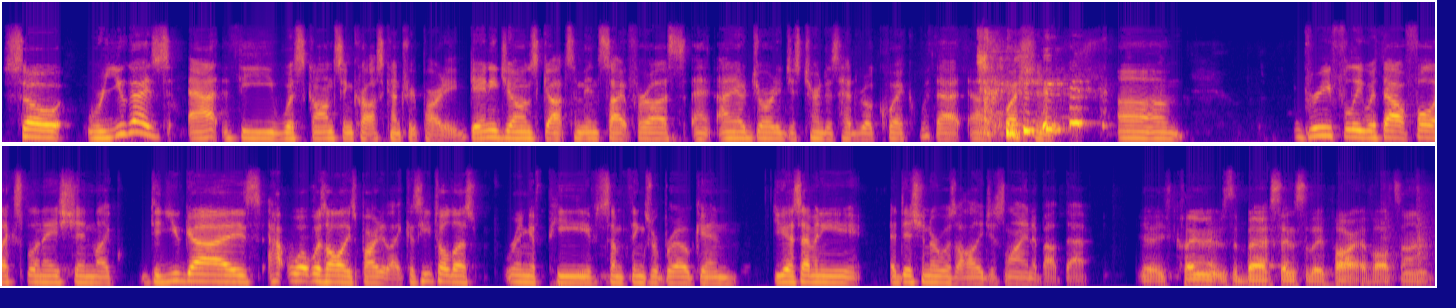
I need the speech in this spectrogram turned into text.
so were you guys at the Wisconsin cross country party? Dani Jones got some insight for us, and I know Geordie just turned his head real quick with that uh, question. um, briefly, without full explanation, like, did you guys? How, what was Ollie's party like? Because he told us Ring of P, some things were broken. Do you guys have any addition, or was Ollie just lying about that? Yeah, he's claiming it was the best NCAA part of all time.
